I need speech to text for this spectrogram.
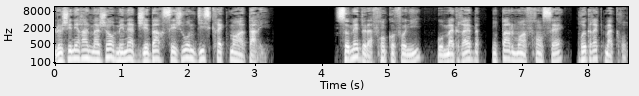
le général-major Ménad Djebar séjourne discrètement à Paris. Sommet de la francophonie, au Maghreb, on parle moins français, regrette Macron.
